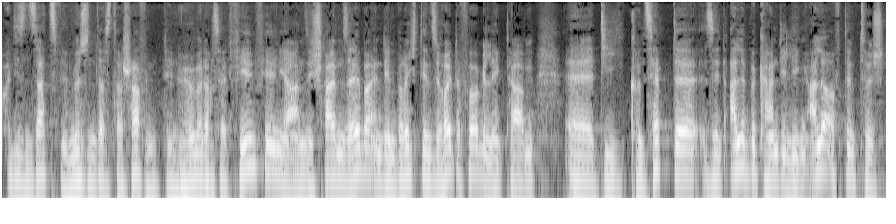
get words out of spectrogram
Aber diesen Satz, wir müssen das da schaffen, den hören wir doch seit vielen, vielen Jahren. Sie schreiben selber in dem Bericht, den Sie heute vorgelegt haben, äh, die Konzepte sind alle bekannt, die liegen alle auf dem Tisch.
